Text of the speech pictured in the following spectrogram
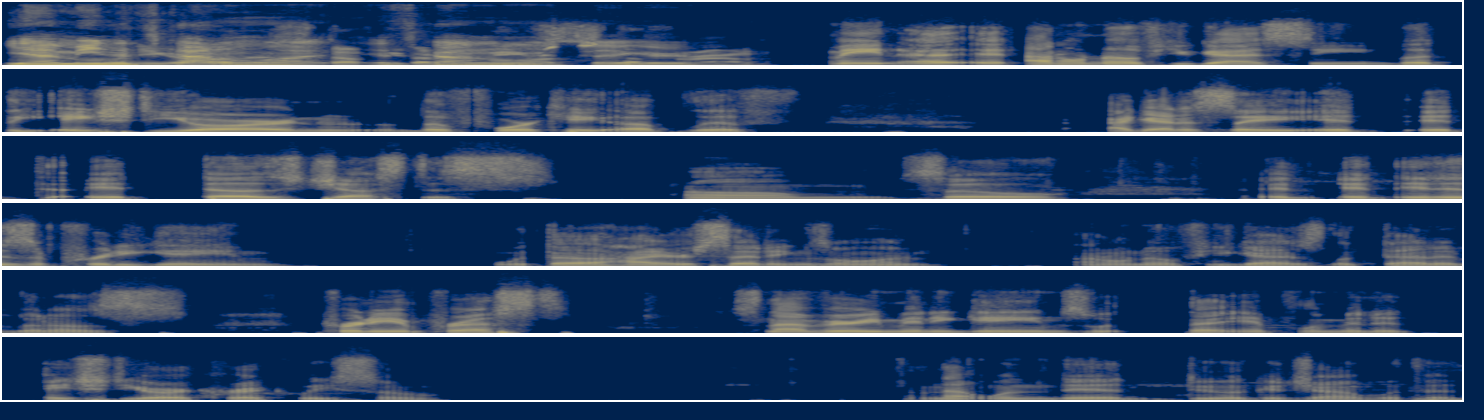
yeah. I mean, When it's you got a lot. stuff, you It's gotta gotten a lot stuff bigger. I mean, I, I don't know if you guys seen, but the HDR and the 4K uplift, I gotta say it it it does justice. Um, so it, it, it is a pretty game with the higher settings on. I don't know if you guys looked at it, but I was pretty impressed. It's not very many games with, that implemented HDR correctly, so and that one did do a good job with it.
